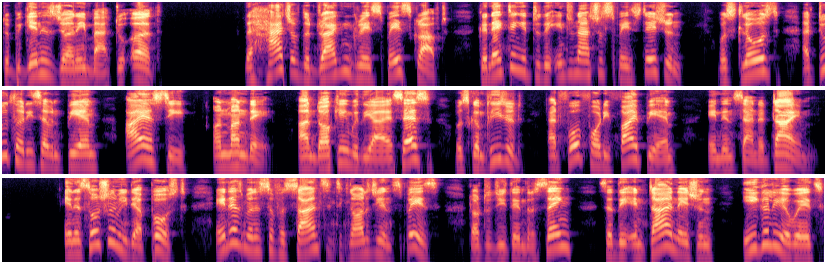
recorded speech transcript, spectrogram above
to begin his journey back to Earth. The hatch of the Dragon Grace spacecraft, connecting it to the International Space Station, was closed at 2:37 p.m. IST on Monday. Undocking with the ISS was completed at 4:45 p.m. Indian Standard Time. In a social media post, India's Minister for Science and Technology and Space, Dr. Jitendra Singh, said the entire nation eagerly awaits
